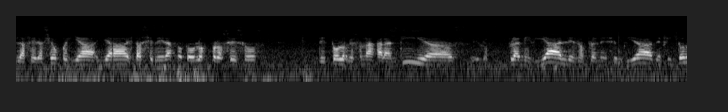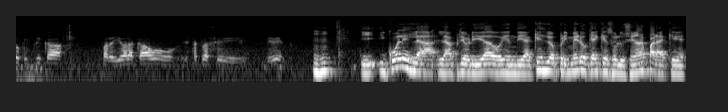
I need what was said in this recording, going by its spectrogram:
la federación pues ya, ya está acelerando todos los procesos de todo lo que son las garantías, los planes viales, los planes de seguridad, en fin, todo lo que implica para llevar a cabo esta clase de, de eventos. ¿Y, ¿Y, cuál es la, la, prioridad hoy en día? ¿Qué es lo primero que hay que solucionar para que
